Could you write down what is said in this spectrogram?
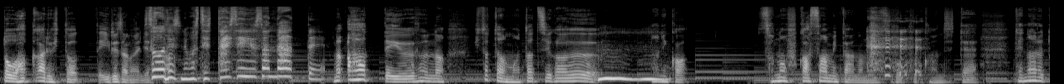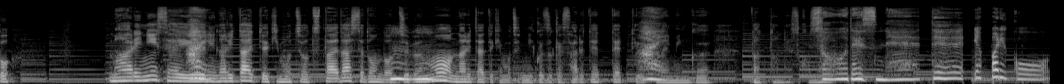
と分かる人っているじゃないですか。そうですね、まあ、絶対声優さんだって、なあーっていう風な人とはまた違う、うんうん。何かその深さみたいなのをすごく感じて。ってなると周りに声優になりたいという気持ちを伝え出してどんどん自分もなりたいって気持ちに肉付けされてってっていうはい。タイミングだったんですかね。そうですね。でやっぱりこ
